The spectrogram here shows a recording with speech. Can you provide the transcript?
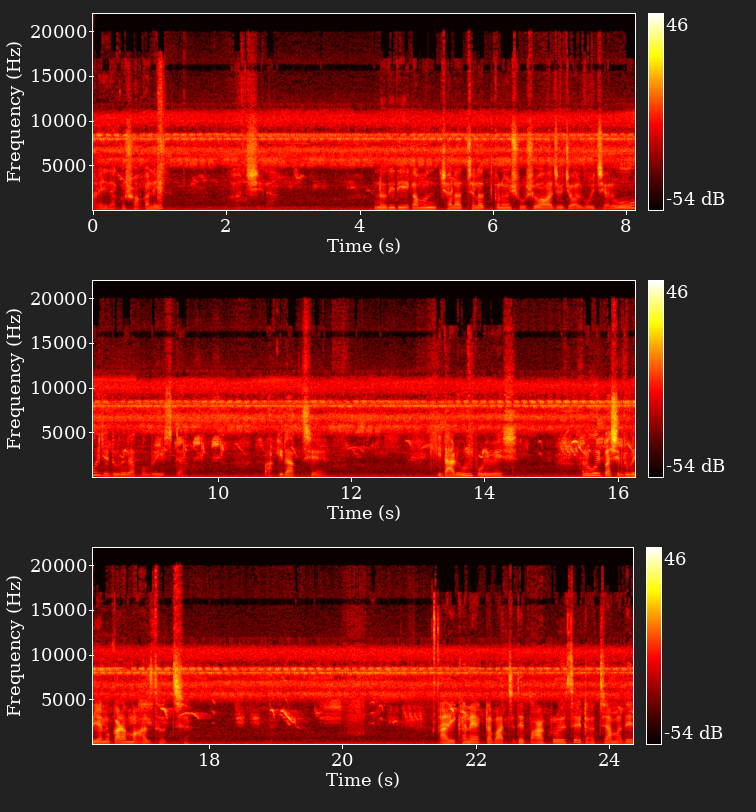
আর এই দেখো সকালে হাঁটছিলা নদী দিয়ে কেমন ছলাৎ ছলাৎ কোনো শুশু আওয়াজে জল বইছে। আর ওই যে দূরে দেখো ব্রিজটা। পাখি ডাকছে। কি দারুণ পরিবেশ। আর ওই পাশে দূরে যেন কারা মাছ ধরছে। আর এখানে একটা বাচ্চাদের পার্ক রয়েছে, এটা হচ্ছে আমাদের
